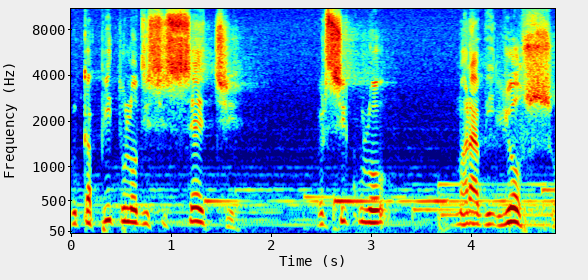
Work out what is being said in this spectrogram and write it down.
No capítulo 17 versículo maravilhoso,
